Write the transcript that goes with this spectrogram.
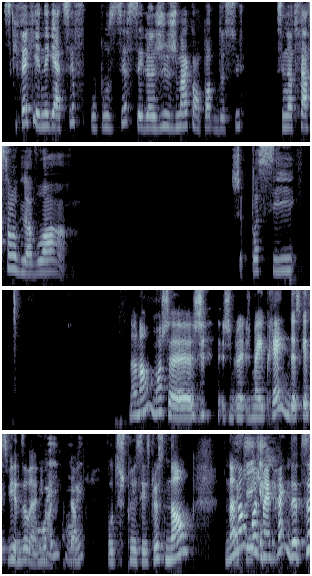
Ce qui fait qu'il est négatif ou positif, c'est le jugement qu'on porte dessus. C'est notre façon de le voir. Je sais pas si. Non, non, moi, je, je, m'imprègne de ce que tu viens de dire, Dani. Oui, oui. Faut que je précise plus? Non. Non, non, moi, je m'imprègne de ça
